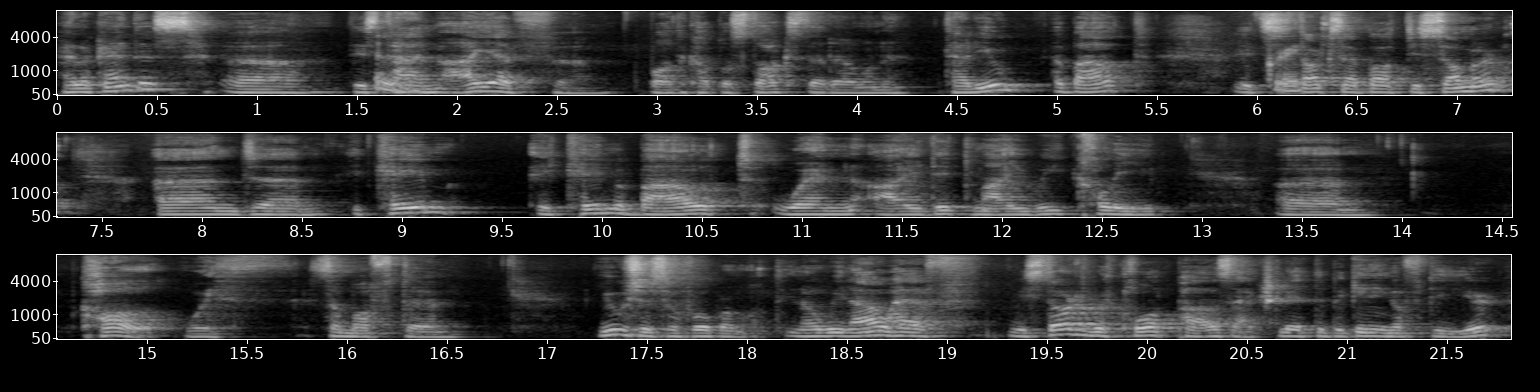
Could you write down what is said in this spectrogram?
Hernandez. Uh, this Hello. time I have uh, bought a couple of stocks that I want to tell you about. It's Great. stocks I bought this summer, and um, it came it came about when I did my weekly um, call with some of the users of Obermatt. You know, we now have we started with Clubhouse actually at the beginning of the year,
